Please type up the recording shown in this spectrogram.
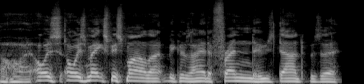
Oh, it always always makes me smile that because I had a friend whose dad was a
